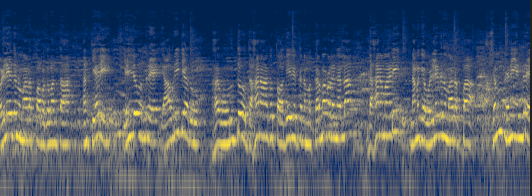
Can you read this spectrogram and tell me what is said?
ಒಳ್ಳೆಯದನ್ನು ಮಾಡಪ್ಪ ಭಗವಂತ ಅಂತೇಳಿ ಎಳ್ಳು ಅಂದ್ರೆ ಯಾವ ರೀತಿ ಅದು ಉರ್ದು ದಹನ ಆಗುತ್ತೋ ಅದೇ ರೀತಿ ನಮ್ಮ ಕರ್ಮಗಳನ್ನೆಲ್ಲ ದಹನ ಮಾಡಿ ನಮಗೆ ಒಳ್ಳೆಯದನ್ನು ಮಾಡಪ್ಪ. ಶಂಭನೆ ಅಂದ್ರೆ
